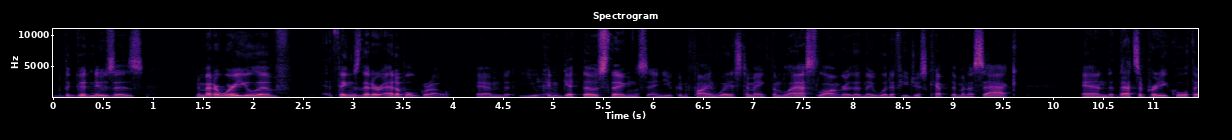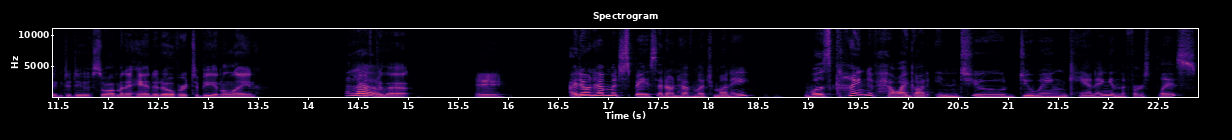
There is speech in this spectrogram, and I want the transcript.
the good news is no matter where you live things that are edible grow and you yeah. can get those things and you can find ways to make them last longer than they would if you just kept them in a sack and that's a pretty cool thing to do so i'm going to hand it over to B and Elaine hello after that hey i don't have much space i don't have much money mm-hmm. was kind of how i got into doing canning in the first place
